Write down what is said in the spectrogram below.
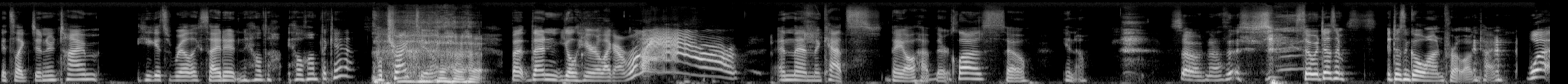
it's like dinner time. He gets real excited and he'll he'll hump the cat. He'll try to, but then you'll hear like a "Rawr!" and then the cats they all have their claws, so you know. So no. So it doesn't it doesn't go on for a long time. what?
